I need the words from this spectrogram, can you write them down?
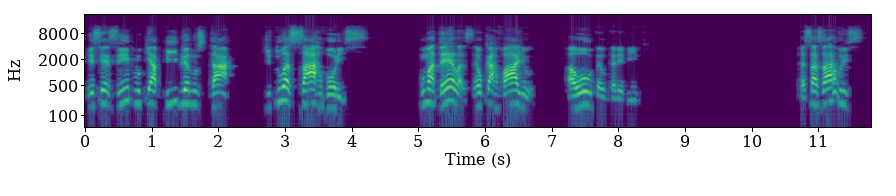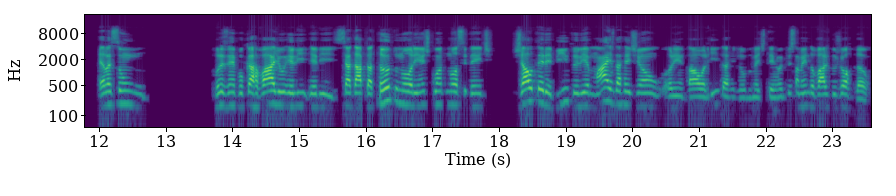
esse exemplo que a Bíblia nos dá de duas árvores. Uma delas é o carvalho a outra é o terebinto. Essas árvores, elas são, por exemplo, o carvalho, ele, ele se adapta tanto no Oriente quanto no Ocidente. Já o terebinto, ele é mais da região oriental ali, da região do Mediterrâneo, principalmente no Vale do Jordão,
